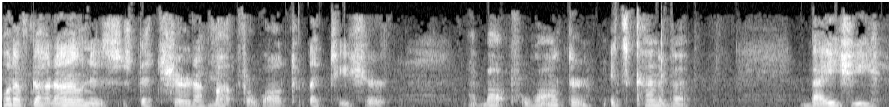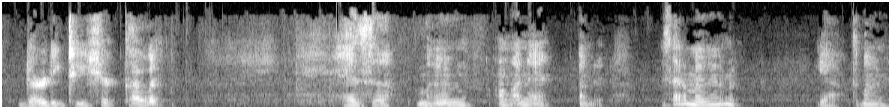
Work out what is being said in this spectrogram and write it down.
What I've got on is that shirt I bought for Walter, that t-shirt I bought for Walter. It's kind of a beigey, dirty t-shirt color. Has a moon on it. Is that a moon? Yeah, it's moon.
